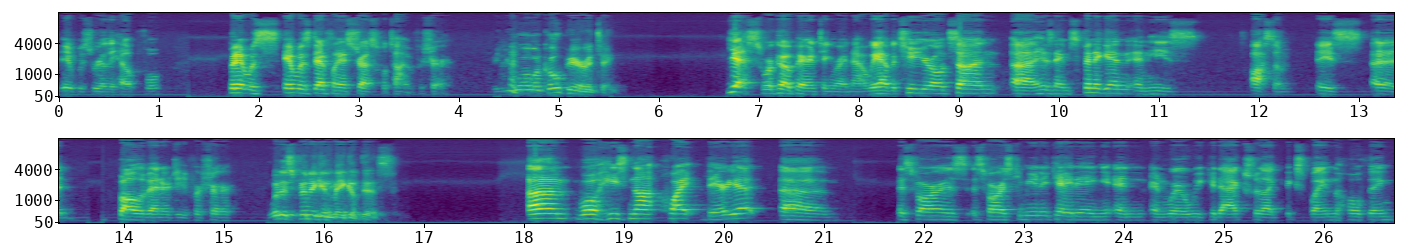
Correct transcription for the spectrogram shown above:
it was really helpful. But it was it was definitely a stressful time for sure. You all are co-parenting. Yes, we're co-parenting right now. We have a two-year-old son. Uh, his name's Finnegan, and he's awesome. He's a ball of energy for sure. What does Finnegan make of this? Um, well, he's not quite there yet. Um, as far as as far as communicating and and where we could actually like explain the whole thing,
